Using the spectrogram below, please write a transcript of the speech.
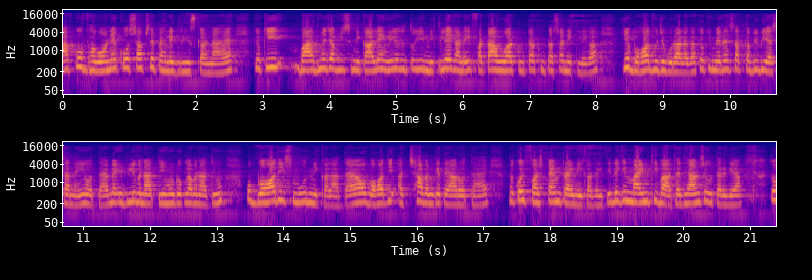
आपको भगोने को सबसे पहले ग्रीस करना है, क्योंकि बाद में जब इसे निकालेंगे तो ये निकलेगा नहीं, फटा हुआ, टूटा टूटा सा निकलेगा। ये बहुत मुझे बुरा लगा, क्योंकि मेरे साथ कभी भी ऐसा नहीं होता है। मैं इडली बनाती हूँ, ढोकला बनाती हूँ, वो बहुत ही स्मूथ निकल आता है और बहुत ही अच्छा बन के तैयार होता है। मैं कोई फ़र्स्ट टाइम ट्राई नहीं कर रही थी लेकिन माइंड की बात है ध्यान से उतर गया। तो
